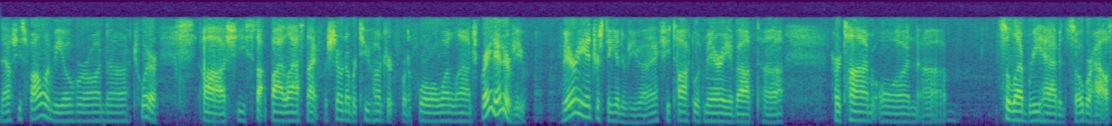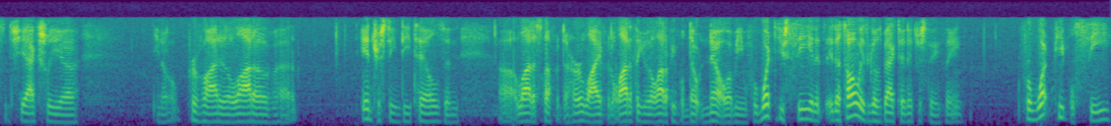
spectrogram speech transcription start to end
Now she's following me over on uh, Twitter. Uh, she stopped by last night for show number 200 for the 411 Lounge. Great interview. Very interesting interview. I actually talked with Mary about uh, her time on um, celeb rehab and sober house, and she actually, uh, you know, provided a lot of uh, interesting details and uh, a lot of stuff into her life and a lot of things that a lot of people don't know. I mean, from what you see, and it, it always goes back to an interesting thing. From what people see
